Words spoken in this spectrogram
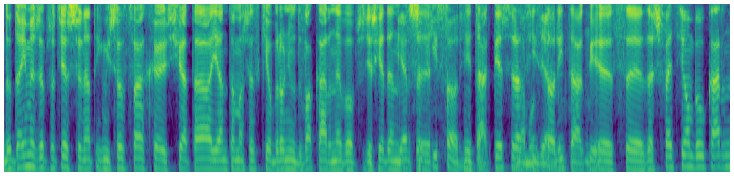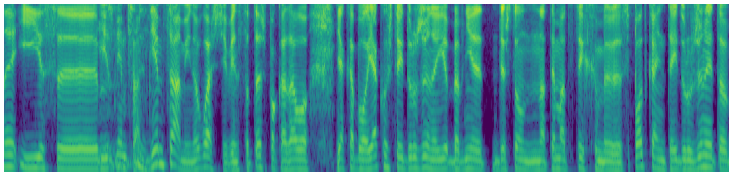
Dodajmy, że przecież na tych mistrzostwach e, świata Jan Tomaszewski obronił dwa karne, bo przecież jeden Pierwszy z, w historii, Nie, Tak, tak, pierwszy raz w historii, tak. E, Z, ze Szwecją był karny i z, I z Niemcami. Z Niemcami, no właśnie, więc to też pokazało, jaka była jakość tej drużyny i pewnie zresztą na temat tych spotkań tej drużyny to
